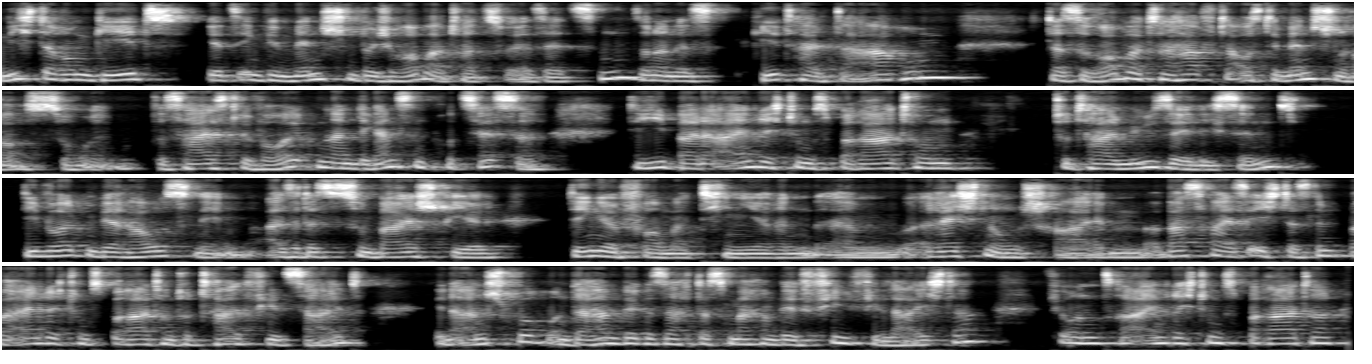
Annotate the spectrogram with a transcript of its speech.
nicht darum geht, jetzt irgendwie Menschen durch Roboter zu ersetzen, sondern es geht halt darum, das Roboterhafte aus dem Menschen rauszuholen. Das heißt, wir wollten dann die ganzen Prozesse, die bei der Einrichtungsberatung total mühselig sind, die wollten wir rausnehmen. Also das zum Beispiel Dinge formatieren, ähm, Rechnungen schreiben, was weiß ich. Das nimmt bei Einrichtungsberatern total viel Zeit in Anspruch. Und da haben wir gesagt, das machen wir viel, viel leichter für unsere Einrichtungsberater,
